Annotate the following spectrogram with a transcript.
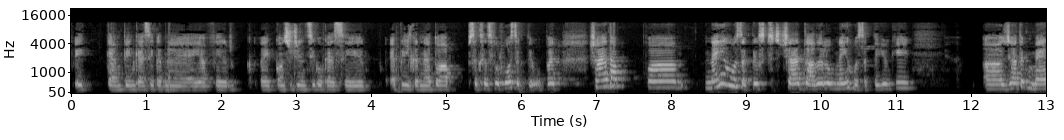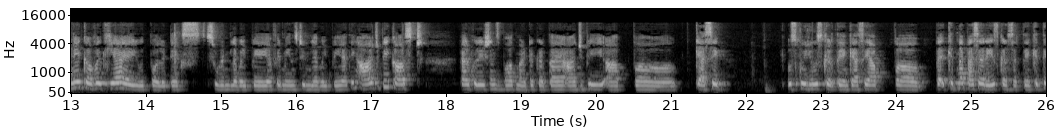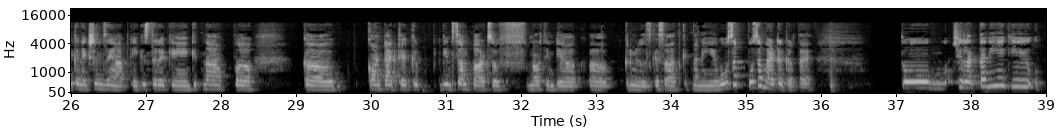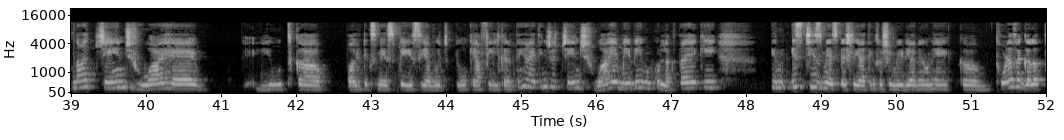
एक कैंपेन कैसे करना है या फिर एक कॉन्स्टिट्यूंसी को कैसे अपील करना है तो आप सक्सेसफुल हो सकते हो। पर शायद आप नहीं हो सकते, शायद ज़्यादा लोग नहीं हो सकते, क्योंकि जहाँ तक मैंने कवर किया है यूथ पॉलिटिक्स स्टूडेंट लेवल पे या फिर मेन स्ट्रीम लेवल पे आई थिंक आज भी कास्ट कैलकुलेशंस बहुत मैटर करता है। आज भी आप कैसे उसको यूज़ करते हैं? कैसे आप कितना पैसा रेज कर सकते हैं? कितने कनेक्शन हैं आपके? किस तरह के हैं? कितना आप का कॉन्टैक्ट है? In some parts of north India criminals के साथ कितना नहीं है? वो सब वो सब मैटर करता है। तो मुझे लगता नहीं है कि उतना चेंज हुआ है यूथ का पॉलिटिक्स में स्पेस या वो वो क्या फील करते हैं? आई थिंक जो चेंज हुआ है मे बी उनको लगता है कि इन, इस चीज़ में specially I think social media ने उन्हें एक थोड़ा सा गलत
